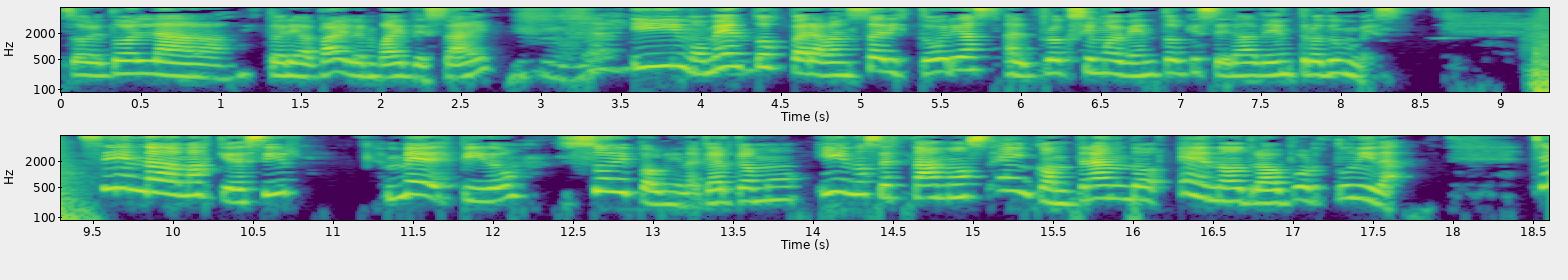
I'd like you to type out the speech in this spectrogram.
sobre todo en la historia Violent by Design, y momentos para avanzar historias al próximo evento que será dentro de un mes. Sin nada más que decir, me despido. Soy Paulina Cárcamo y nos estamos encontrando en otra oportunidad. ¡Chao!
